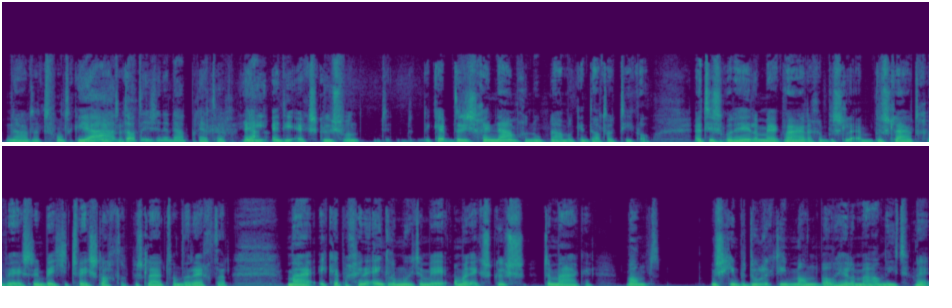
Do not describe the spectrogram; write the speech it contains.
nou, dat vond ik heel Ja, prettig. dat is inderdaad prettig. En, Ja. die, en die excuus, want ik heb, er is geen naam genoemd namelijk in dat artikel. Het is ook een hele merkwaardige beslu- besluit geweest. Een beetje tweeslachtig besluit van de rechter. Maar ik heb er geen enkele moeite mee om een excuus te maken. Want misschien bedoel ik die man wel helemaal niet. Nee.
